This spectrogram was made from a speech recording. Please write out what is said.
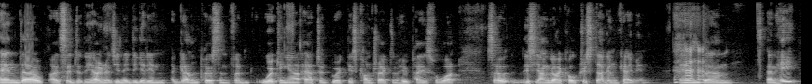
And uh, I said to the owners, you need to get in a gun person for working out how to work this contract and who pays for what. So this young guy called Chris Duggan came in, and um, and he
